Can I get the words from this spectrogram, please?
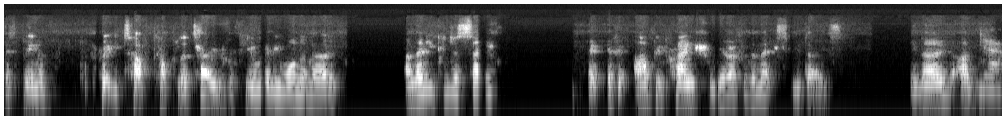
it's been a pretty tough couple of days if you really want to know. And then you can just say, if I'll be praying for you over the next few days. You know, I'm yeah,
